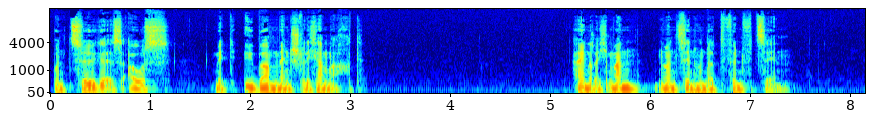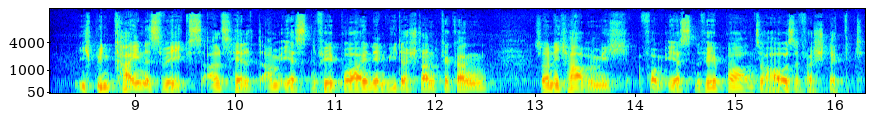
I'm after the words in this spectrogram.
und zöge es aus mit übermenschlicher Macht. Heinrich Mann 1915 Ich bin keineswegs als Held am 1. Februar in den Widerstand gegangen, sondern ich habe mich vom 1. Februar an zu Hause versteckt.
